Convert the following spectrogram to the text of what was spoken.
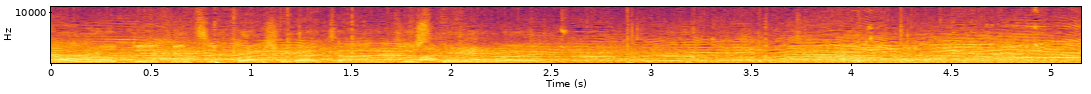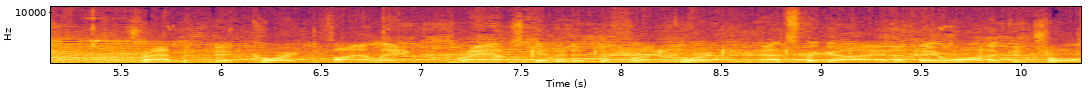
No real defensive pressure that time, just threw it away. Trap at midcourt. Finally, Rams get it into front court. That's the guy that they want to control.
